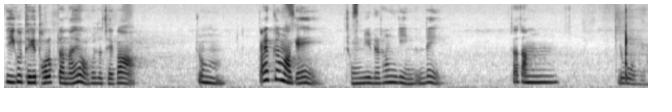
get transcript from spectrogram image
근데 이거 되게 더럽잖아요. 그래서 제가 좀 깔끔하게 정리를 한 게 있는데 짜잔 요거예요.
